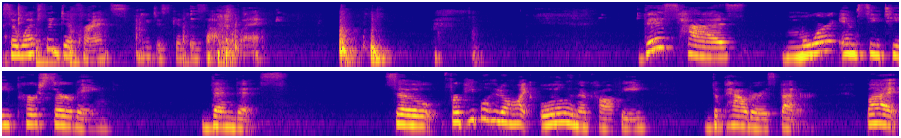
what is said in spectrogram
So what's the difference? Let me just get this out of the way. This has more MCT per serving than this. So for people who don't like oil in their coffee, the powder is better. But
